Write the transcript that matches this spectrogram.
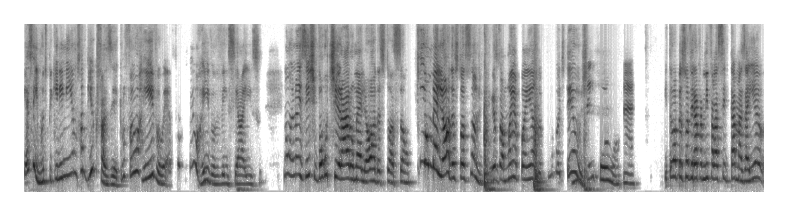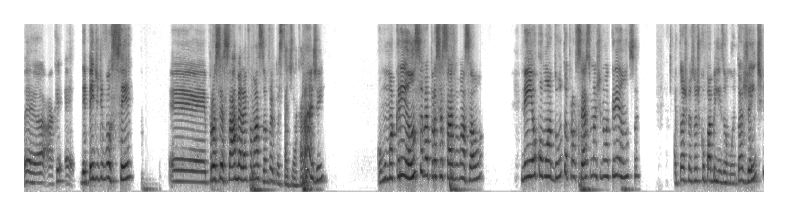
E assim, muito pequenininha, não sabia o que fazer. Aquilo foi horrível. É, é horrível vivenciar isso. Não, não existe, vou tirar o melhor da situação. O que é o melhor da situação, gente? Ver sua mãe apanhando? Pelo amor de Deus. Não tem como, né? Então a pessoa virar para mim e falar assim, tá, mas aí é, é, é, depende de você é, processar melhor a informação. Eu falei, você está de sacanagem? Como uma criança vai processar a informação? Nem eu, como adulta, processo, imagina uma criança. Então as pessoas culpabilizam muito a gente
